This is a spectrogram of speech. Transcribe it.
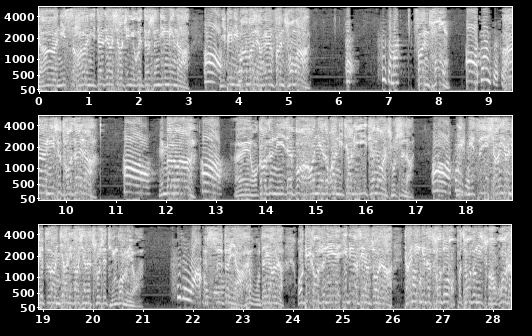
呀，你傻了！你再这样下去，你会得神经病的。哦。你跟你妈妈两个人犯冲啊！呃，是什么？犯冲。哦，这样子是吧？啊，你是讨债的。哦。明白了吗？哦。哎，我告诉你，你再不好好念的话，你家里一天到晚出事的。哦，这样子。你你自己想一想就知道，你家里到现在出事停过没有啊？是的呀。哎是的呀，还五的呀呢。我可以告诉你，一定要这样做的，赶紧给他操作，不操作你闯祸的。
